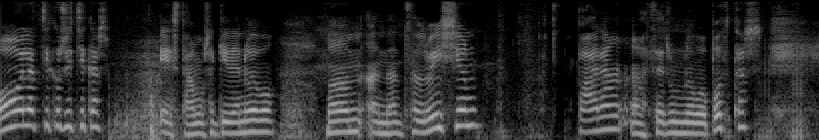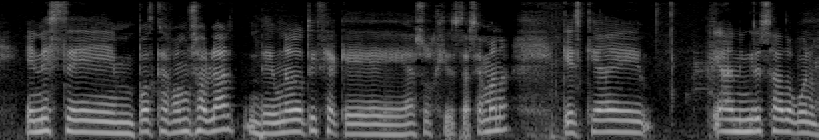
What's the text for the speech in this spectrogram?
Hola chicos y chicas, estamos aquí de nuevo, Mom and Dad Salvation, para hacer un nuevo podcast. En este podcast vamos a hablar de una noticia que ha surgido esta semana, que es que eh, han ingresado, bueno,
